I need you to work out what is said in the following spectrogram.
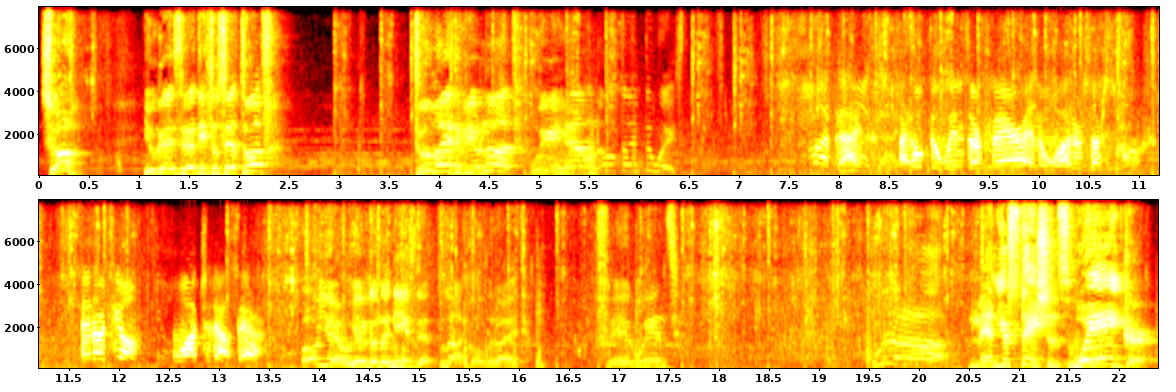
So, you guys ready to set off? Too late if you're not. We have no time to waste. Good luck, guys. I hope the winds are fair and the waters are smooth. And Artyom, watch it out there. Oh yeah, we're gonna need that luck, all right. Fair winds. Hurrah! Man your stations, weigh anchor!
